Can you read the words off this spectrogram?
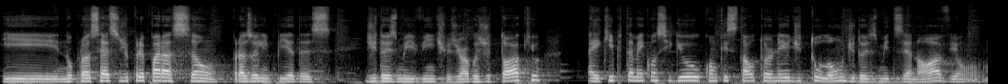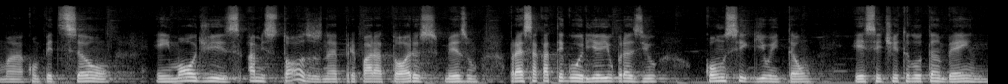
e no processo de preparação para as Olimpíadas de 2020, os Jogos de Tóquio, a equipe também conseguiu conquistar o torneio de Toulon de 2019, uma competição em moldes amistosos, né, preparatórios mesmo para essa categoria e o Brasil conseguiu então esse título também, um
